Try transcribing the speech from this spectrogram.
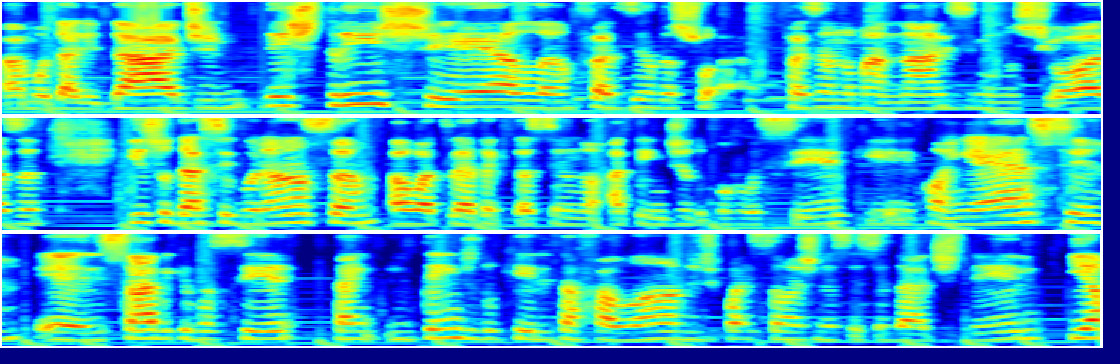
a modalidade, destrinche ela fazendo, a sua, fazendo uma análise minuciosa. Isso dá segurança ao atleta que está sendo atendido por você, que ele conhece, ele sabe que você tá, entende do que ele está falando, de quais são as necessidades dele, e a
